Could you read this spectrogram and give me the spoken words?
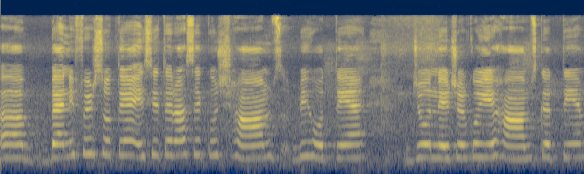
बेनिफिट्स होते हैं, इसी तरह से कुछ हार्म्स भी होते हैं, जो नेचर को ये हार्म्स करती हैं।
